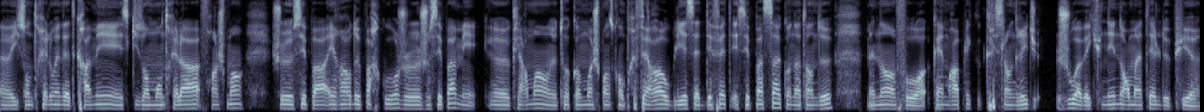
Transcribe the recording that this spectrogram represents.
ils sont très loin d'être cramés et ce qu'ils ont montré là, franchement, je sais pas, erreur de parcours, je, je sais pas, mais clairement, toi comme moi, je pense qu'on préférera oublier cette défaite et c'est pas ça qu'on attend d'eux. Maintenant, il faut quand même rappeler que Chris Langridge joue avec une énorme attelle depuis euh,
